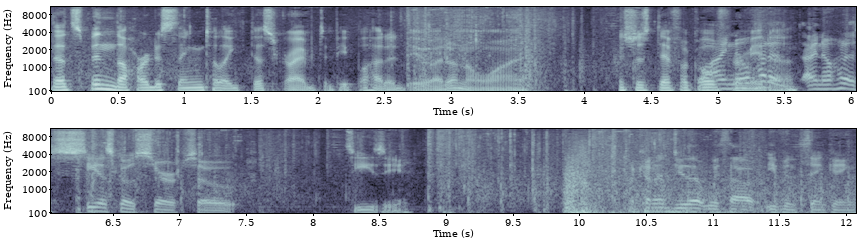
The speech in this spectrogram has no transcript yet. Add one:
that's been the hardest thing to like describe to people how to do. I don't know why. It's just difficult Well, I for know me how to. to. I know how to CS:GO surf, so it's easy. I kind of do that without even thinking.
